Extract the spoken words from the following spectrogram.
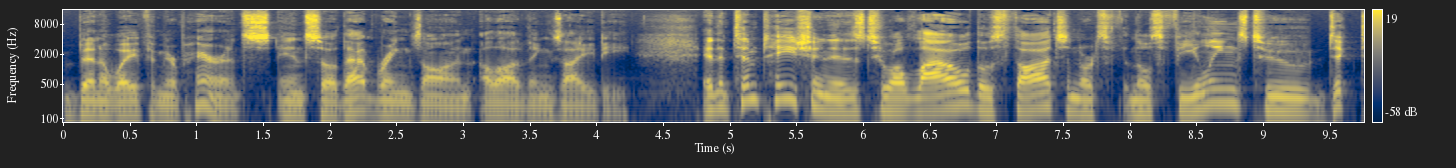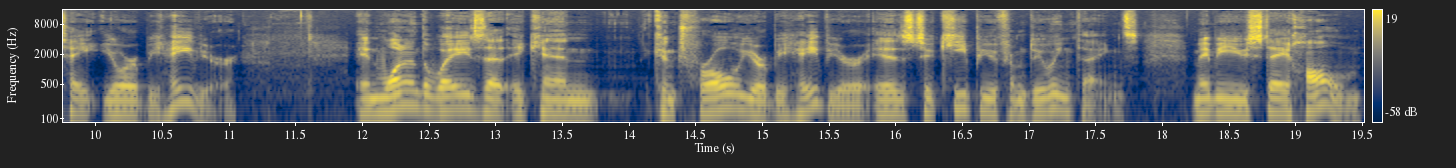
been away from your parents. And so that brings on a lot of anxiety. And the temptation is to allow those thoughts and those, feelings to dictate your behavior. And one of the ways that it can control your behavior is to keep you from doing things. Maybe you stay home,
